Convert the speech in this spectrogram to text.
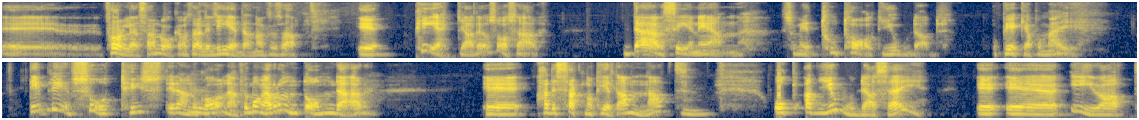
eh, föreläsaren då kan man säga, eller ledaren, man säga, eh, pekade och sa så här. Där ser ni en som är totalt jordad och pekar på mig. Det blev så tyst i den Mm. lokalen, för många runt om där eh, hade sagt något helt annat. Mm. Och att jorda sig är ju att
